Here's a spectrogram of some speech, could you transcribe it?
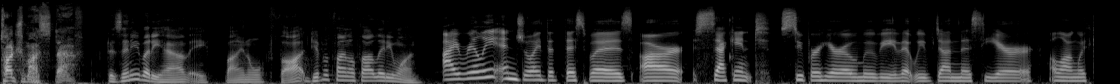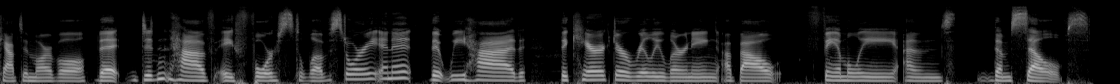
Touch my staff. Does anybody have a final thought? Do you have a final thought, Lady One? I really enjoyed that this was our second superhero movie that we've done this year, along with Captain Marvel, that didn't have a forced love story in it, that we had the character really learning about family and themselves.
